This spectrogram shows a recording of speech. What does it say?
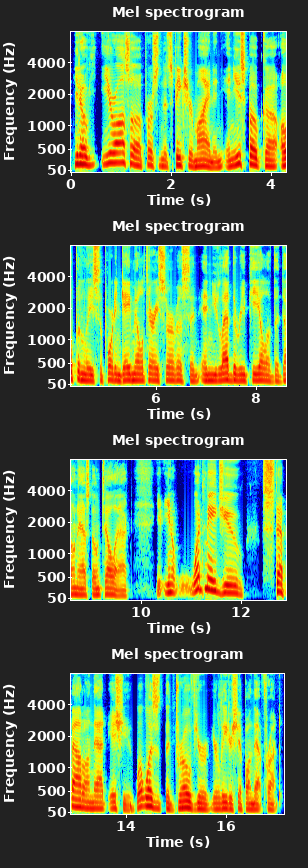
You know, you're also a person that speaks your mind, and, and you spoke uh, openly supporting gay military service, and, and you led the repeal of the Don't Ask, Don't Tell Act. You, you know, what made you step out on that issue? What was it that drove your your leadership on that front?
